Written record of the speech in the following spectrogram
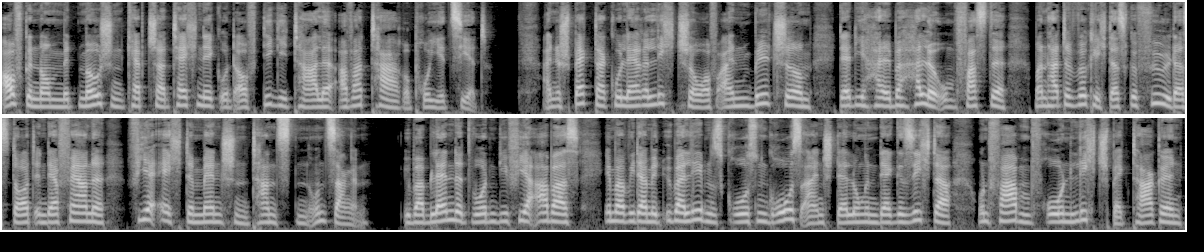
Aufgenommen mit Motion Capture Technik und auf digitale Avatare projiziert. Eine spektakuläre Lichtshow auf einem Bildschirm, der die halbe Halle umfasste. Man hatte wirklich das Gefühl, dass dort in der Ferne vier echte Menschen tanzten und sangen. Überblendet wurden die vier Abbas immer wieder mit überlebensgroßen Großeinstellungen der Gesichter und farbenfrohen Lichtspektakeln,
